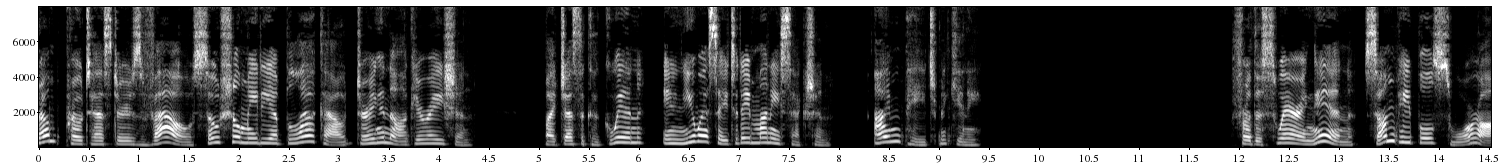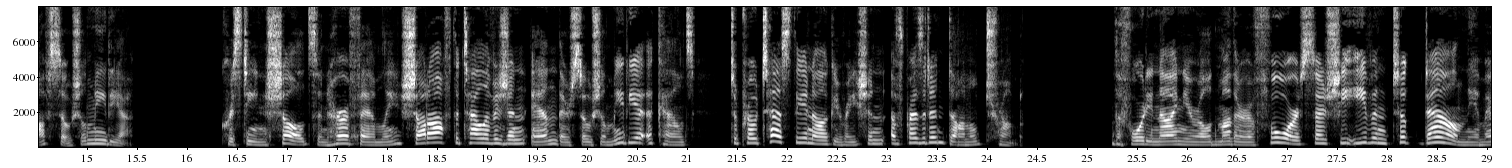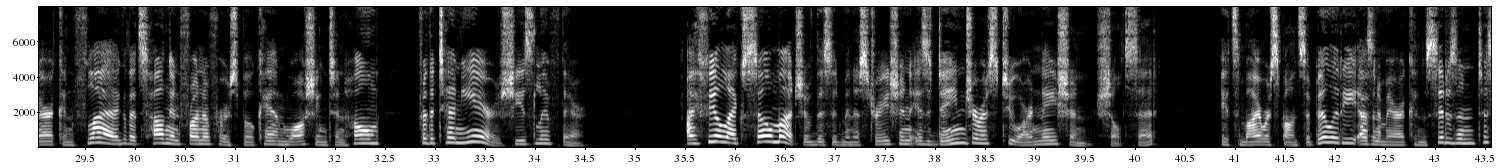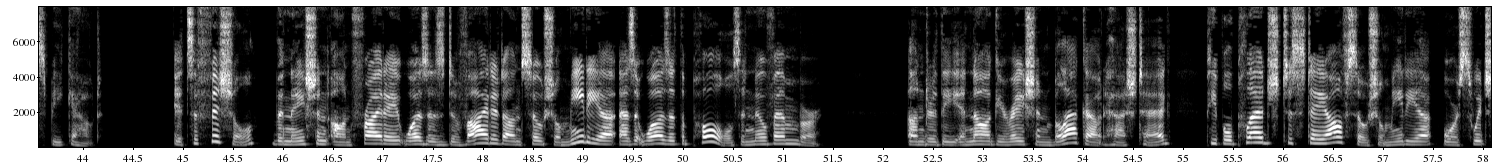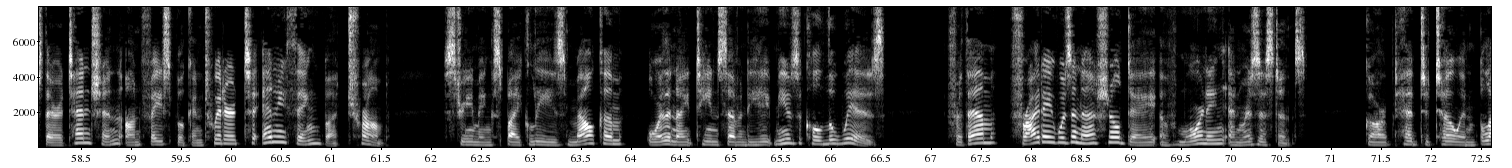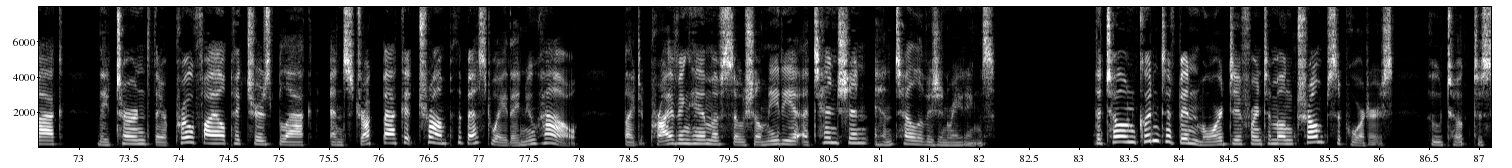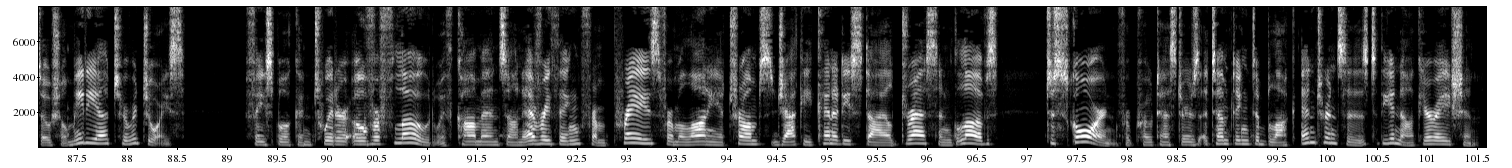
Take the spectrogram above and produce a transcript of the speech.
Trump protesters vow social media blackout during inauguration. By Jessica Guynn in USA Today Money section. I'm Paige McKinney. For the swearing in, some people swore off social media. Christine Schultz and her family shut off the television and their social media accounts to protest the inauguration of President Donald Trump. The 49 year old mother of four says she even took down the American flag that's hung in front of her Spokane, Washington home for the 10 years she's lived there. I feel like so much of this administration is dangerous to our nation, Schultz said. It's my responsibility as an American citizen to speak out. It's official. The nation on Friday was as divided on social media as it was at the polls in November. Under the inauguration blackout hashtag, people pledged to stay off social media or switch their attention on Facebook and Twitter to anything but Trump, streaming Spike Lee's Malcolm or the 1978 musical The Wiz. For them, Friday was a national day of mourning and resistance. Garbed head to toe in black, they turned their profile pictures black and struck back at Trump the best way they knew how by depriving him of social media attention and television ratings. The tone couldn't have been more different among Trump supporters, who took to social media to rejoice. Facebook and Twitter overflowed with comments on everything from praise for Melania Trump's Jackie Kennedy style dress and gloves to scorn for protesters attempting to block entrances to the inauguration.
